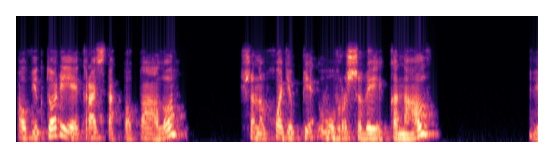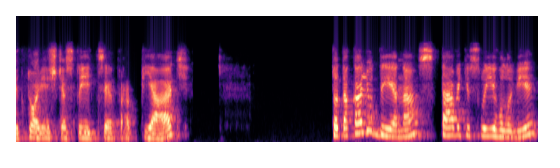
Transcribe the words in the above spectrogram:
а у Вікторії якраз так попало, що на вході в грошовий канал. Вікторії ще стоїть цифра 5. То така людина ставить у своїй голові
